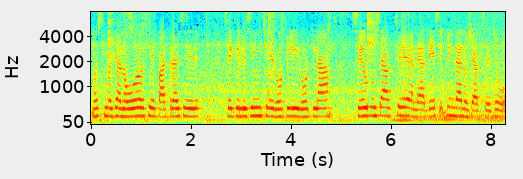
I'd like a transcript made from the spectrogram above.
મસ્ત મજાનો ઓળો છે પાત્રા છે શેકેલી સિંગ છે રોટલી રોટલા સેવનું શાક છે અને આ દેશી ભીંડાનું શાક છે જુઓ.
